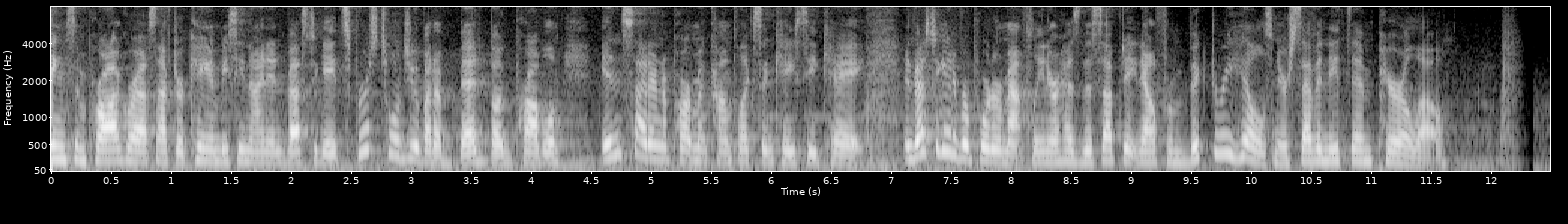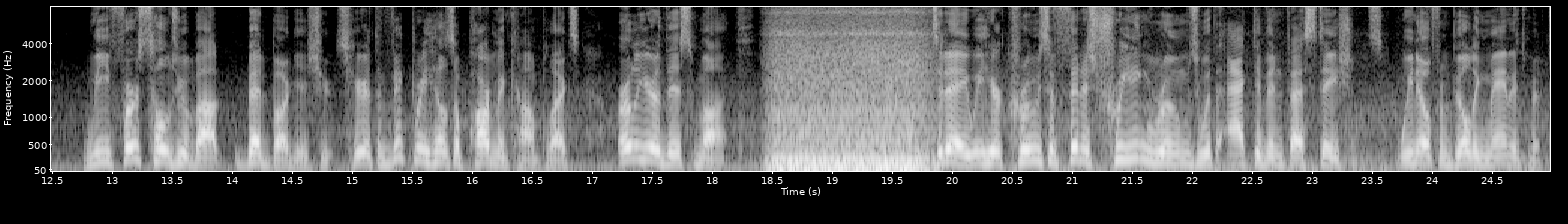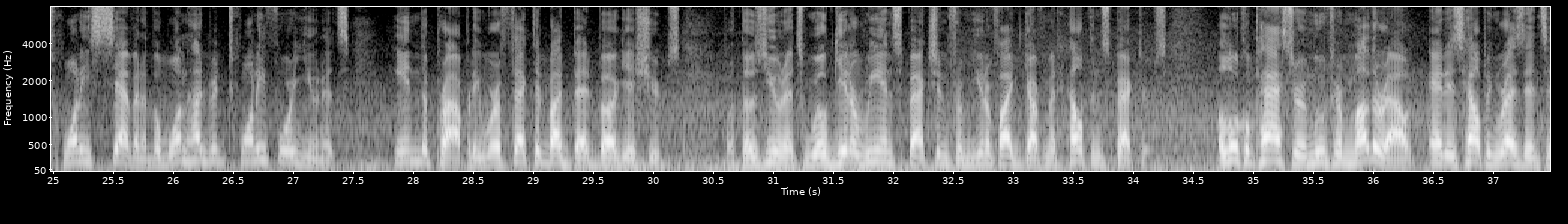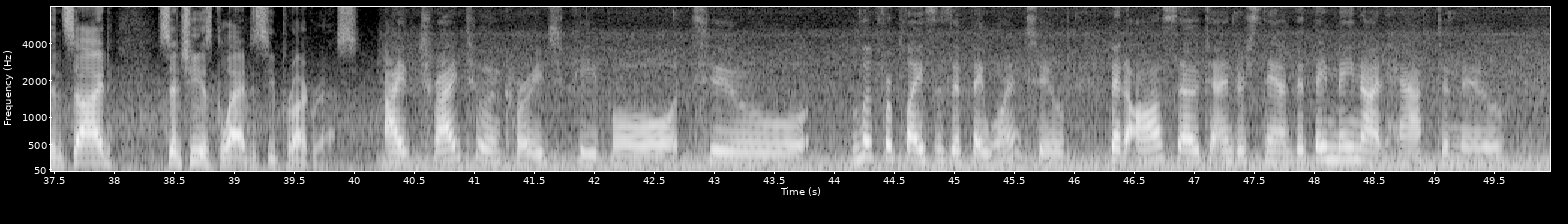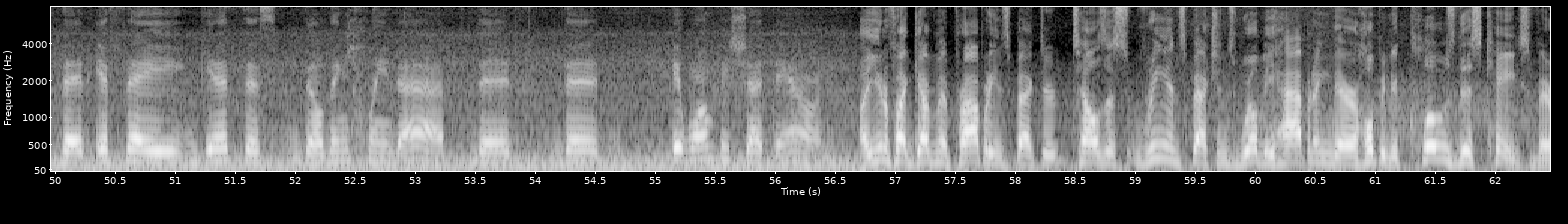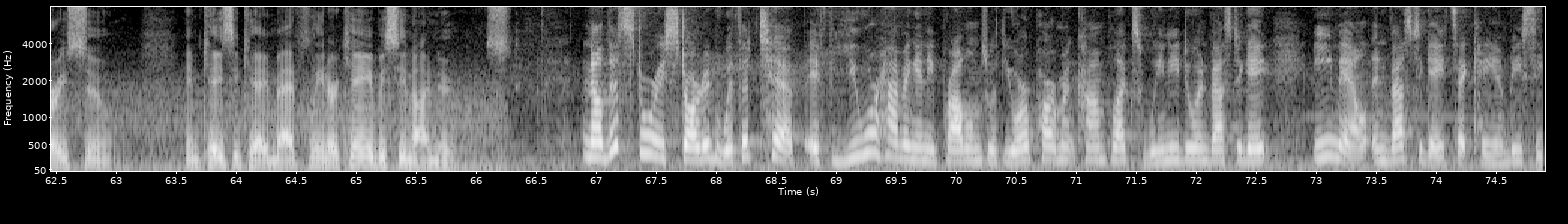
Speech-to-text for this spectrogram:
Seeing some progress after KMBC 9 investigates. First told you about a bed bug problem inside an apartment complex in KCK. Investigative reporter Matt Flener has this update now from Victory Hills near 70th and Parallel. We first told you about bed bug issues here at the Victory Hills apartment complex earlier this month. Today, we hear crews have finished treating rooms with active infestations. We know from building management 27 of the 124 units in the property were affected by bed bug issues. But those units will get a reinspection from Unified Government Health Inspectors. A local pastor who moved her mother out and is helping residents inside said she is glad to see progress. I've tried to encourage people to look for places if they want to, but also to understand that they may not have to move. That if they get this building cleaned up, that that it won't be shut down. A Unified Government Property Inspector tells us re-inspections will be happening. They're hoping to close this case very soon. In KCK, Matt Flener, KMBC 9 News. Now, this story started with a tip. If you are having any problems with your apartment complex, we need to investigate. Email investigates at KMBC.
